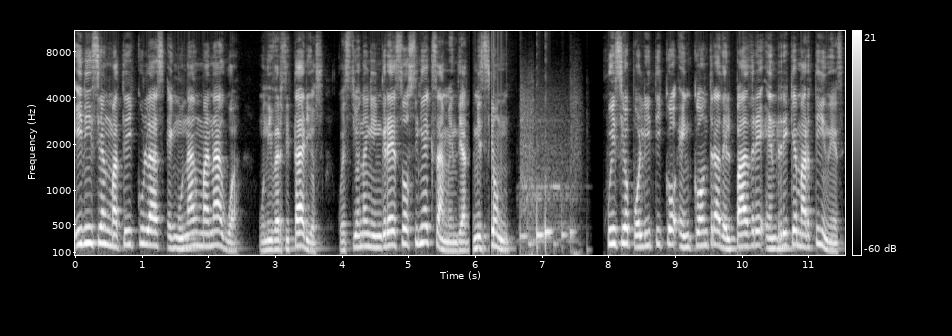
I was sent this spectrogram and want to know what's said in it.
Inician matrículas en UNAM Managua. Universitarios cuestionan ingresos sin examen de admisión. Juicio político en contra del padre Enrique Martínez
